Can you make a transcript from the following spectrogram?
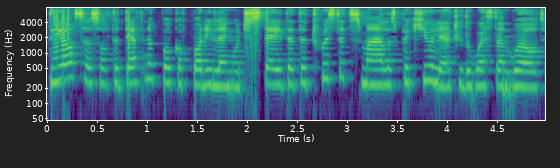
The authors of the Definite Book of Body Language state that the twisted smile is peculiar to the Western world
